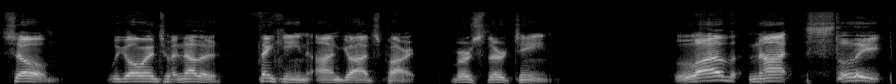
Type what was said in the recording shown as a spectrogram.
So we go into another thinking on God's part. Verse 13 Love not sleep,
